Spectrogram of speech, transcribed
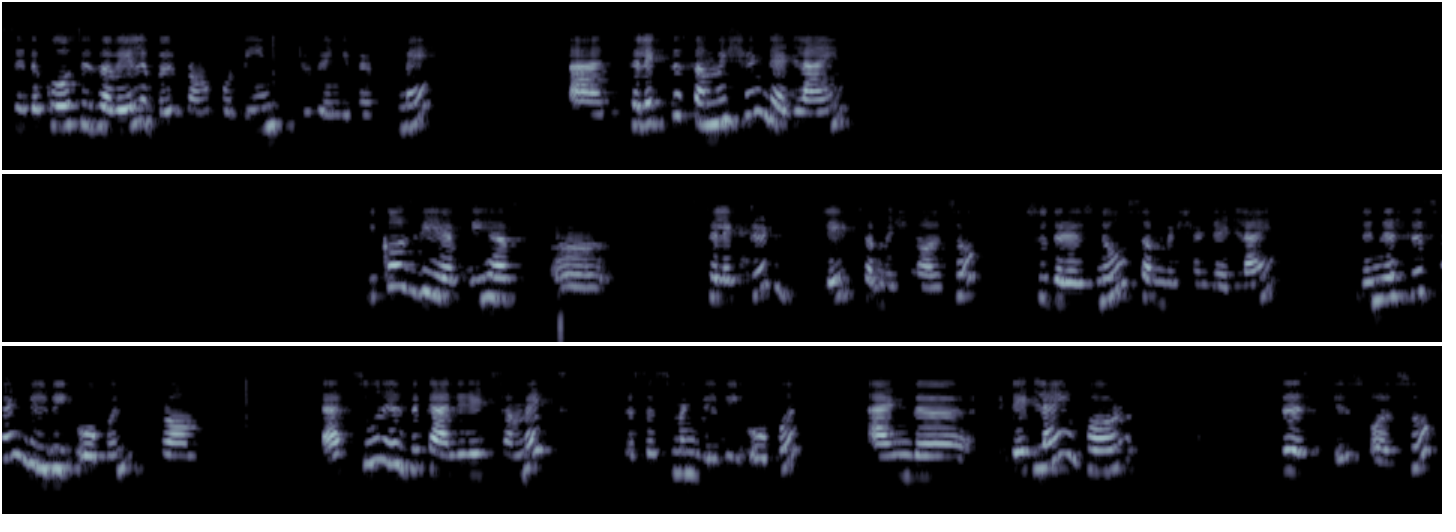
Say the course is available from 14th to 25th May and select the submission deadline because we have we have uh, selected late submission also. So there is no submission deadline. Then the assessment will be open from as soon as the candidate submits, the assessment will be open and the deadline for this is also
